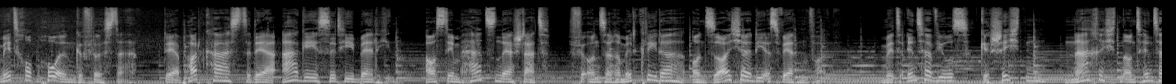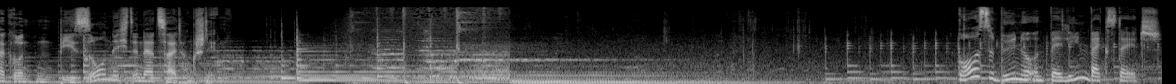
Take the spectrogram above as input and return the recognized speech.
Metropolengeflüster, der Podcast der AG City Berlin. Aus dem Herzen der Stadt, für unsere Mitglieder und solche, die es werden wollen. Mit Interviews, Geschichten, Nachrichten und Hintergründen, die so nicht in der Zeitung stehen. Große Bühne und Berlin Backstage.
